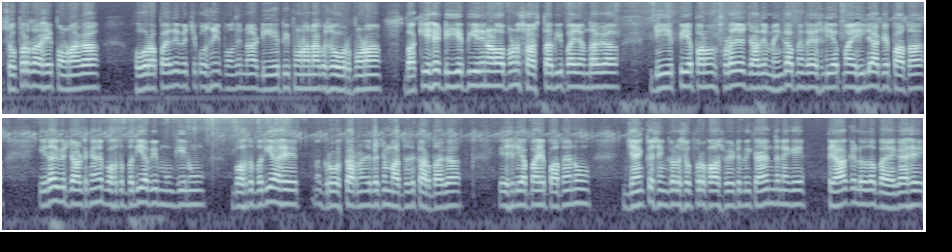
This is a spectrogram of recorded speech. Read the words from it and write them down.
ਸੁਪਰ ਦਾ ਇਹ ਪਾਉਣਾਗਾ। ਹੋਰ ਆਪਾਂ ਇਹਦੇ ਵਿੱਚ ਕੁਝ ਨਹੀਂ ਪਾਉਂਦੇ, ਨਾ ਡੀਏਪੀ ਪਾਉਣਾ, ਨਾ ਕੁਝ ਹੋਰ ਪਾਉਣਾ। ਬਾਕੀ ਇਹ ਡੀਏਪੀ ਇਹਦੇ ਨਾਲੋਂ ਆਪਾਂ ਨੂੰ ਸਸਤਾ ਵੀ ਪੈ ਜਾਂਦਾਗਾ। ਡੀਏਪੀ ਆਪਾਂ ਨੂੰ ਥੋੜਾ ਜਿਹਾ ਜ਼ਿਆਦਾ ਮਹਿੰਗਾ ਪੈਂਦਾ, ਇਸ ਲਈ ਆਪਾਂ ਇਹੀ ਲਿਆ ਕੇ ਪਾਤਾ। ਇਹਦਾ ਵੀ ਰਿਜ਼ਲਟ ਕਹਿੰਦੇ ਬਹੁਤ ਵਧੀਆ ਵੀ ਮੂੰਗੀ ਨੂੰ ਬਹੁਤ ਵਧੀਆ ਇਹ ਗਰੋਥ ਕਰਨ ਦੇ ਵਿੱਚ ਮਦਦ ਕਰਦਾਗਾ। ਇਸ ਲਈ ਆਪਾਂ ਇਹ ਪਾਤਾ ਇਹਨੂੰ। ਜੈਂਕ ਸਿੰਗਲ ਸੁਪਰ ਫਾਸਫੇਟ ਵੀ ਕਹਿ ਦਿੰਦੇ ਨੇਗੇ 50 ਕਿਲੋ ਦਾ ਬੈਗ ਆ ਇਹ।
